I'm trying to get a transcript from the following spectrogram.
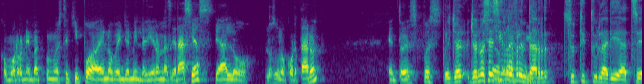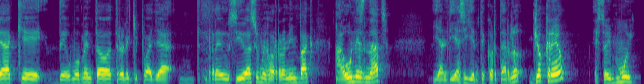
como running back con nuestro equipo. A Eno Benjamin le dieron las gracias, ya lo, lo, lo cortaron. Entonces, pues. Pues yo, yo no sé si refrendar su titularidad sea que de un momento a otro el equipo haya reducido a su mejor running back a un snap y al día siguiente cortarlo. Yo creo, estoy muy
